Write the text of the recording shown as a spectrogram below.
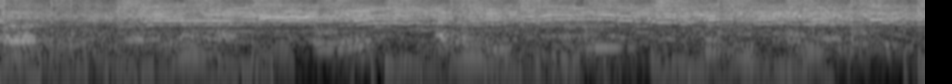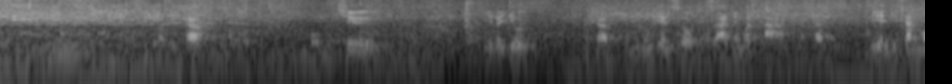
เปิดตรงนี้ใครจะพิมพ์ตรงนี้คนตรงนี้สวัสดีครับ ผมชื่อ กีรยุทธ์นะครับอยู่โรงเรียนโศกศึกษาจังหวัดตากนะครับเรียนอยู่ชั้นม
